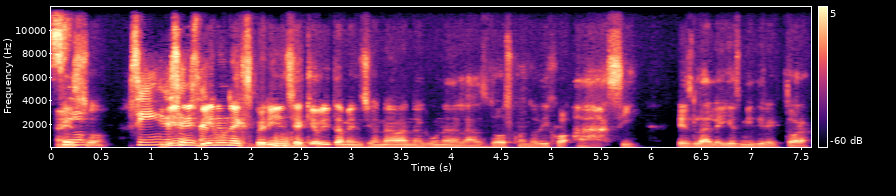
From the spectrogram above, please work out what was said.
Sí. Eso. Sí, viene, viene, una experiencia que ahorita mencionaban alguna de las dos cuando dijo, ah, sí, es la ley, es mi directora.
